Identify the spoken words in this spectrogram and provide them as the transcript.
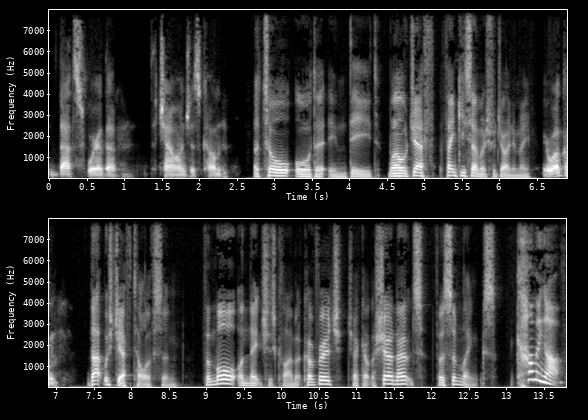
that's where the, the challenges come. A tall order indeed. Well, Jeff, thank you so much for joining me. You're welcome. That was Jeff Tollefson. For more on nature's climate coverage, check out the show notes for some links. Coming up,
